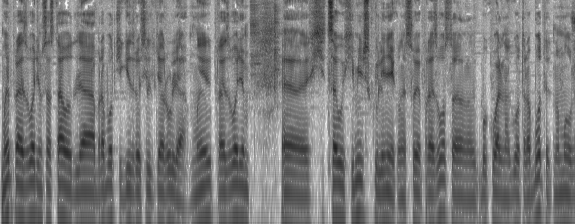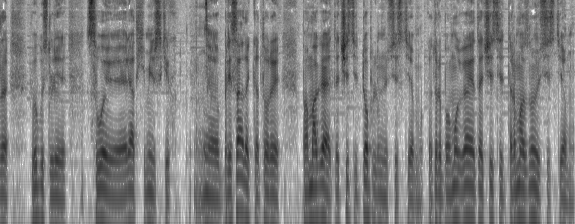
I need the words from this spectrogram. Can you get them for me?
Мы производим составы для обработки гидроусилителя руля. Мы производим э, целую химическую линейку на свое производство. Буквально год работает, но мы уже выпустили свой ряд химических э, присадок, которые помогают очистить топливную систему, которые помогают очистить тормозную систему.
